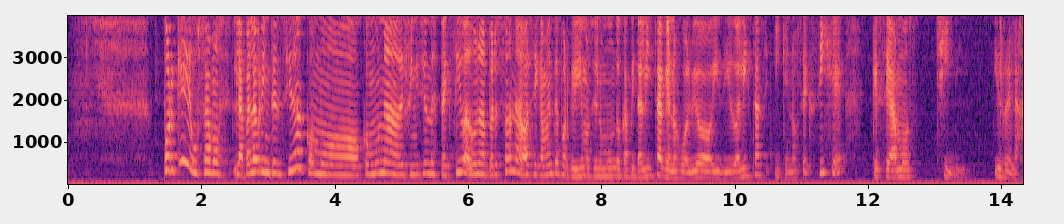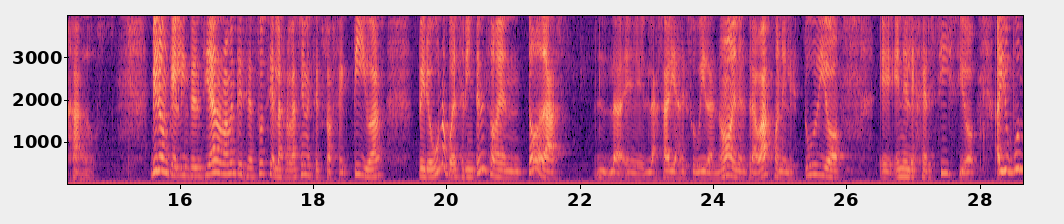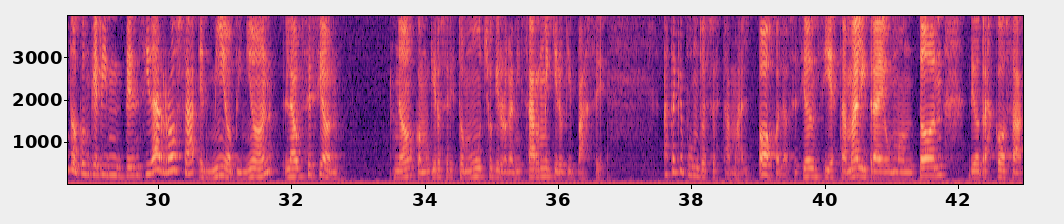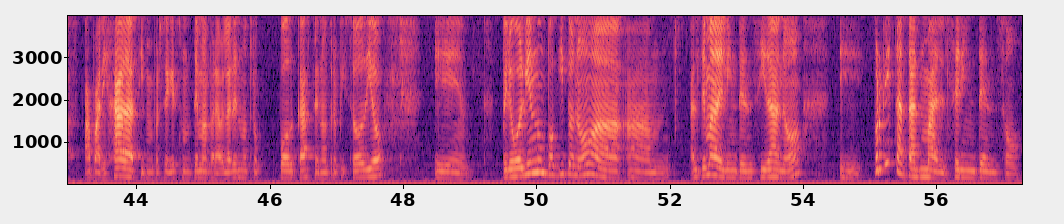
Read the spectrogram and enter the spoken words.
¿Por qué usamos la palabra intensidad como, una definición despectiva de una persona? Básicamente porque vivimos en un mundo capitalista que nos volvió individualistas y que nos exige que seamos chill y relajados. Vieron que la intensidad normalmente se asocia a las relaciones sexoafectivas, pero uno puede ser intenso en todas eh, las áreas de su vida, ¿no? En el trabajo, en el estudio, eh, en el ejercicio. Hay un punto con que la intensidad rosa, en mi opinión, la obsesión. ¿No? Como quiero hacer esto mucho, quiero organizarme, quiero que pase. ¿Hasta qué punto eso está mal? Ojo, la obsesión sí está mal y trae un montón de otras cosas aparejadas y me parece que es un tema para hablar en otro podcast, en otro episodio. Eh, pero volviendo un poquito, ¿no? al tema de la intensidad, ¿no? Eh, ¿por qué está tan mal ser intenso?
